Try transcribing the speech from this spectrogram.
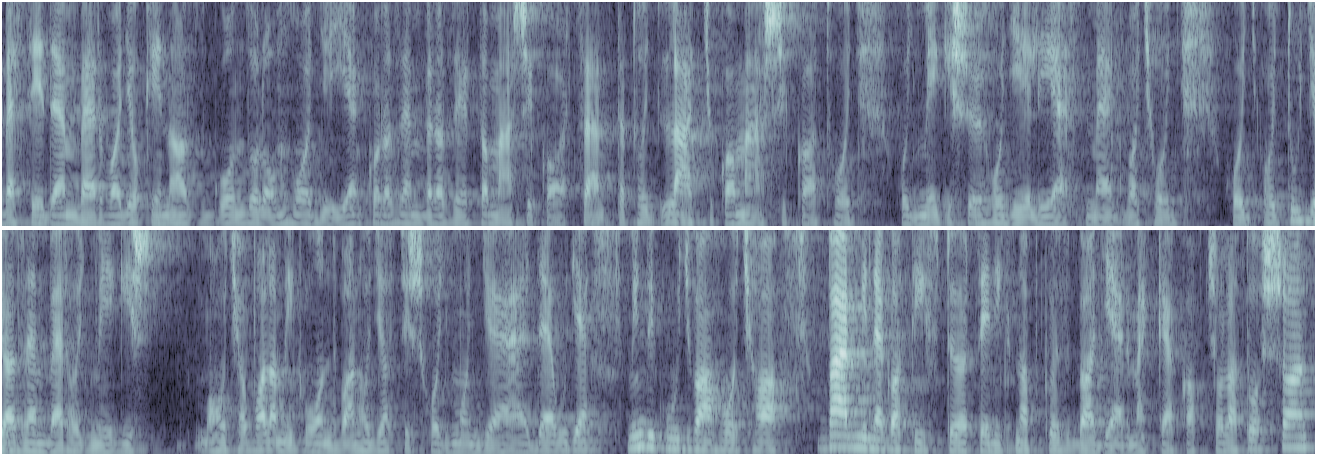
beszédember vagyok. Én azt gondolom, hogy ilyenkor az ember azért a másik arcán, tehát hogy látjuk a másikat, hogy, hogy mégis ő hogy éli ezt meg, vagy hogy, hogy, hogy tudja az ember, hogy mégis hogyha valami gond van, hogy azt is hogy mondja el. De ugye mindig úgy van, hogyha bármi negatív történik napközben a gyermekkel kapcsolatosan,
